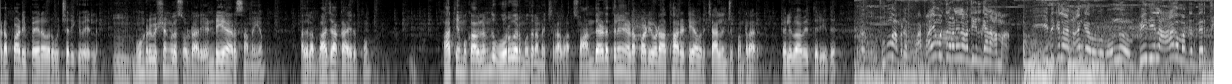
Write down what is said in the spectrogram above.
எடப்பாடி பெயரை அவர் உச்சரிக்கவே இல்லை. மூன்று விஷயங்களை சொல்றாரு. என்டிஏ அரசு அமையும் அதில் பாஜக இருக்கும். அதிமுகவிலிருந்து ஒருவர் முதலமைச்சர் ஆவார் ஸோ அந்த இடத்துலையும் எடப்பாடியோட அத்தாரிட்டியை அவர் சேலஞ்ச் பண்றாரு. தெளிவாகவே தெரியுது. சும்மா அப்படி ப- பயமுத்துற வேலையெல்லாம் வச்சுக்கிட்டு இருக்காது ஆமா. இதுக்கெல்லாம் நாங்க ஒன்னும் பீதியெல்லாம் ஆக மாட்டோம் தெரிஞ்சு.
